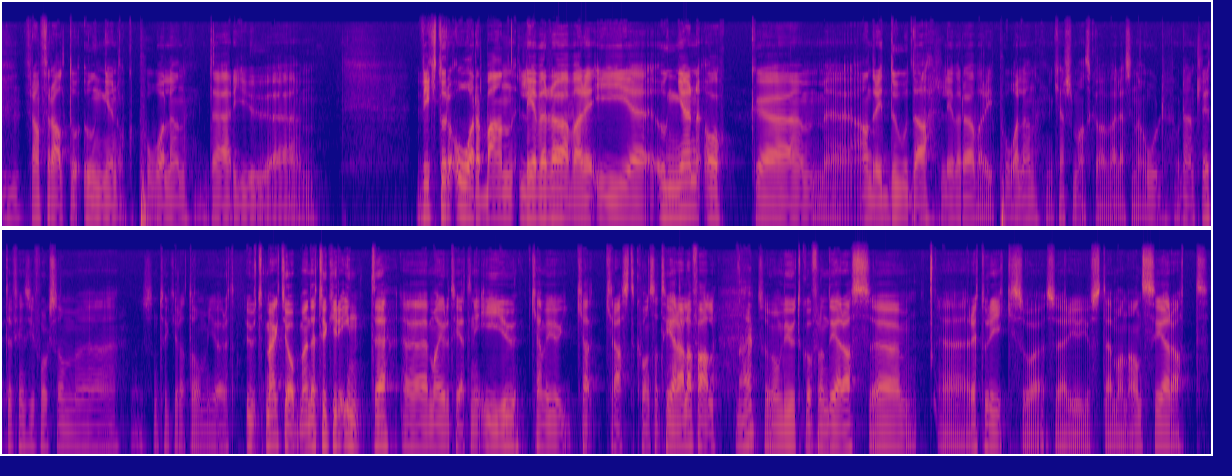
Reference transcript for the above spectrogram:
Mm. Framförallt då Ungern och Polen där ju eh, Viktor Orban lever rövare i eh, Ungern och eh, Andrei Duda lever rövare i Polen. Nu kanske man ska välja sina ord ordentligt. Det finns ju folk som, eh, som tycker att de gör ett utmärkt jobb, men det tycker inte eh, majoriteten i EU, kan vi ju krasst konstatera i alla fall. Nej. Så om vi utgår från deras eh, eh, retorik så, så är det ju just det man anser att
